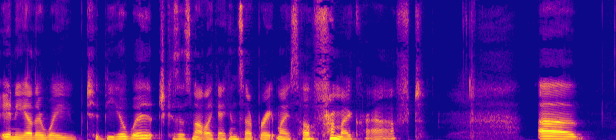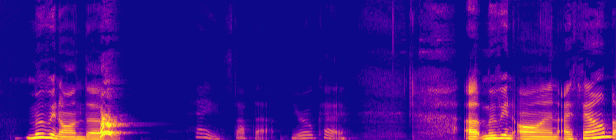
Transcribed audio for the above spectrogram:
any other way to be a witch, because it's not like I can separate myself from my craft. Uh moving on though. hey, stop that. You're okay. Uh, moving on, I found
